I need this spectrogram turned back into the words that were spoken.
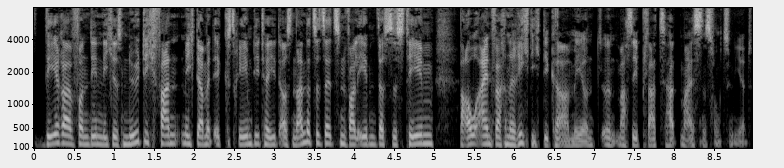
derer, von denen ich es nötig fand, mich damit extrem detailliert auseinanderzusetzen, weil eben das System bau einfach eine richtig dicke Armee und, und mach sie platt hat meistens funktioniert.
